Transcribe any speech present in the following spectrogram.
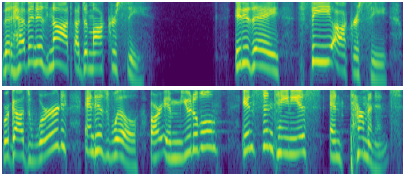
that heaven is not a democracy. It is a theocracy where God's word and his will are immutable, instantaneous, and permanent.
